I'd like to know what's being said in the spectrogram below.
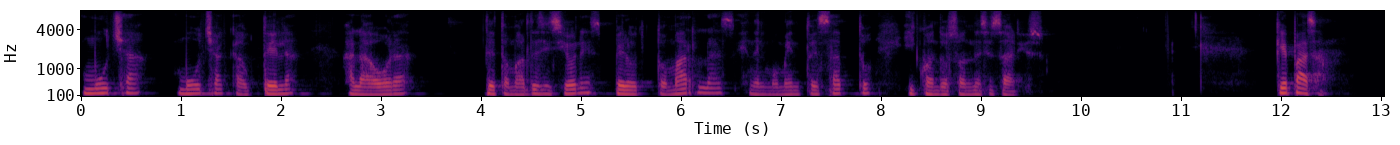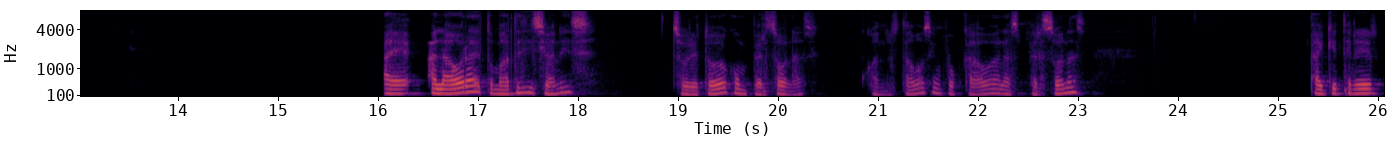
mucha, mucha cautela a la hora de tomar decisiones, pero tomarlas en el momento exacto y cuando son necesarios. ¿Qué pasa? Eh, a la hora de tomar decisiones, sobre todo con personas, cuando estamos enfocados a las personas, hay que tener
